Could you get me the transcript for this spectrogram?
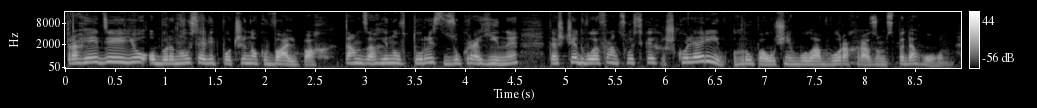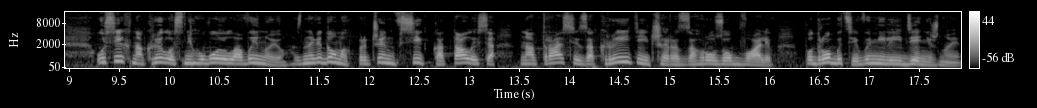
Трагедією обернувся відпочинок в Альпах. Там загинув турист з України та ще двоє французьких школярів. Група учнів була в горах разом з педагогом. Усіх накрило сніговою лавиною. З невідомих причин всі каталися на трасі закритій через загрозу обвалів. Подробиці в Емілії Дєніжної.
